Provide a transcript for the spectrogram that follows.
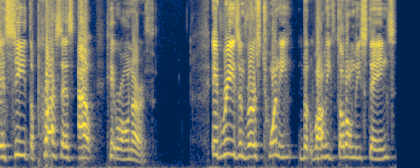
and see the process out here on earth. It reads in verse 20, But while he thought on these things,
